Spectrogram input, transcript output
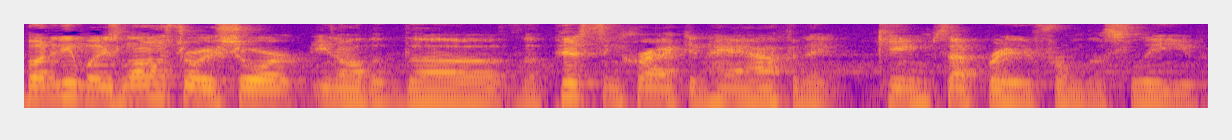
but anyways, long story short, you know the, the the piston cracked in half and it came separated from the sleeve,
